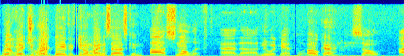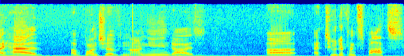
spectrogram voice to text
Where, where did you work, Dave, if you don't mind us asking? uh, snow lift at uh, Newark Airport. Okay. So I had a bunch of non-union guys uh, at two different spots.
